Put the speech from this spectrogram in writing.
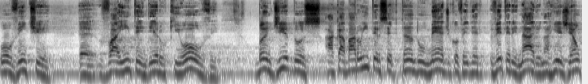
O ouvinte é, vai entender o que houve. Bandidos acabaram interceptando um médico veterinário na região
